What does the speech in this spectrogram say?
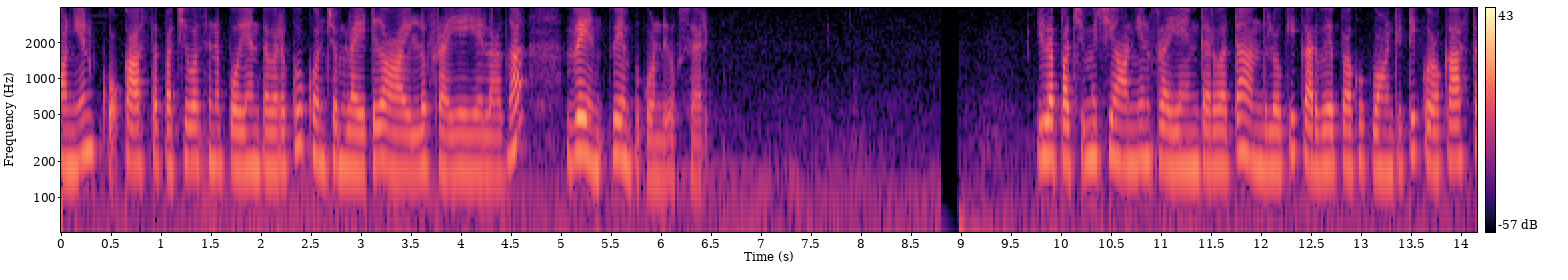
ఆనియన్ కాస్త పచ్చివాసన పోయేంత వరకు కొంచెం లైట్గా ఆయిల్లో ఫ్రై అయ్యేలాగా వే వేంపుకోండి ఒకసారి. ఇలా పచ్చిమిర్చి ఆనియన్ ఫ్రై అయిన తర్వాత అందులోకి కరివేపాకు క్వాంటిటీ కాస్త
